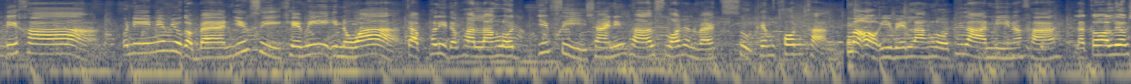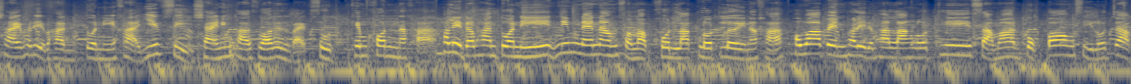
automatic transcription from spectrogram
สวัสดีค่ะวันนี้นิ่มอยู่กับแบรนด์ 24 k e m i Innova กับผลิตภัณฑ์ล้างรถ 24 Shining Plus Wash and Wax สูตรเข้มข้นค่ะ มาออกอีเวนต์ล้างรถที่ร้านนี้นะคะ แล้วก็เลือกใช้ผลิตภัณฑ์ตัวนี้ค่ะ 24 Shining Plus Wash and Wax สูตรเข้มข้นนะคะ ผลิตภัณฑ์ตัวนี้นิ่มแนะนำสำหรับคนรักรถเลยนะคะ เพราะว่าเป็นผลิตภัณฑ์ล้างรถที่สามารถปกป้องสีรถจาก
